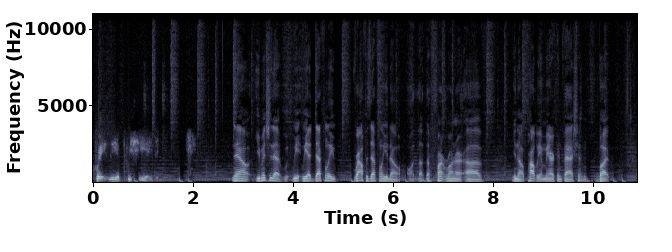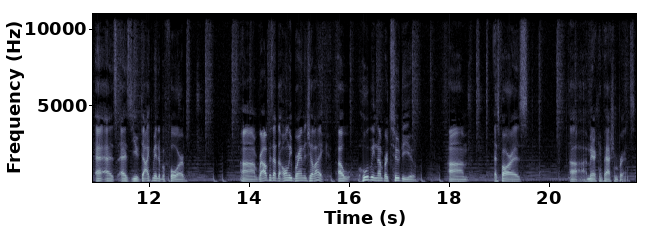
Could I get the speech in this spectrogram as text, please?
greatly appreciated. Now, you mentioned that we we had definitely Ralph is definitely you know the, the front runner of you know probably American fashion, but as as you've documented before, um, Ralph is not the only brand that you like. Uh, who would be number two to you, um, as far as uh, American fashion brands?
